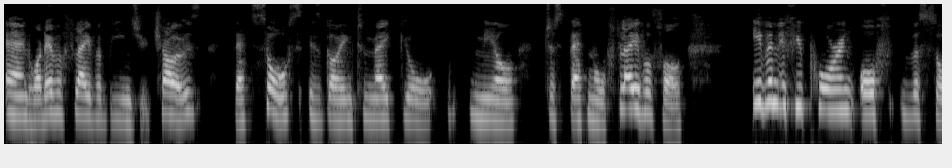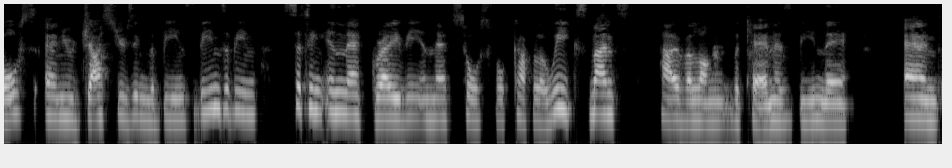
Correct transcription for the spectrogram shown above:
and whatever flavor beans you chose, that sauce is going to make your meal just that more flavorful. Even if you're pouring off the sauce and you're just using the beans, the beans have been sitting in that gravy and that sauce for a couple of weeks, months, however long the can has been there. And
